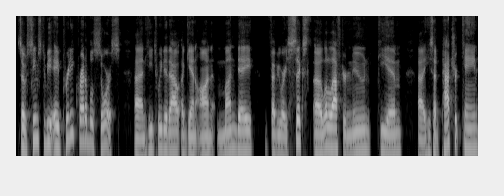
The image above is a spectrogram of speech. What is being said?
So seems to be a pretty credible source. Uh, and he tweeted out again on Monday, February 6th, a little after noon PM. Uh, he said Patrick Kane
